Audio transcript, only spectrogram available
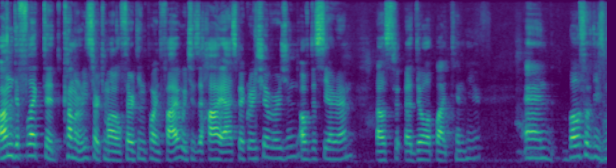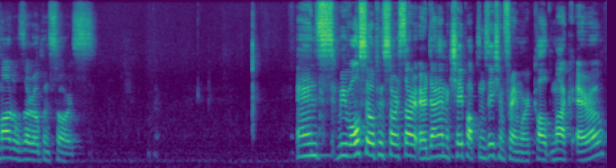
undeflected common research model 13.5, which is a high aspect ratio version of the CRM that was uh, developed by Tim here. And both of these models are open source. And we've also open sourced our aerodynamic shape optimization framework called Mach Aero.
